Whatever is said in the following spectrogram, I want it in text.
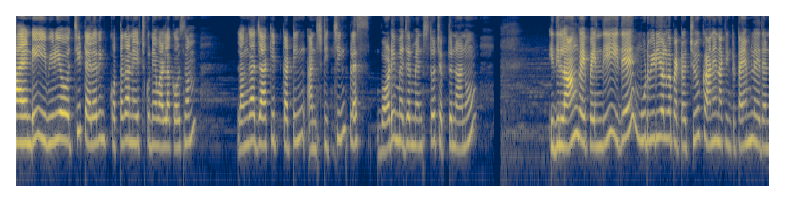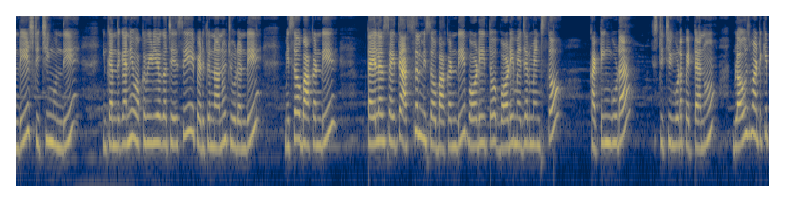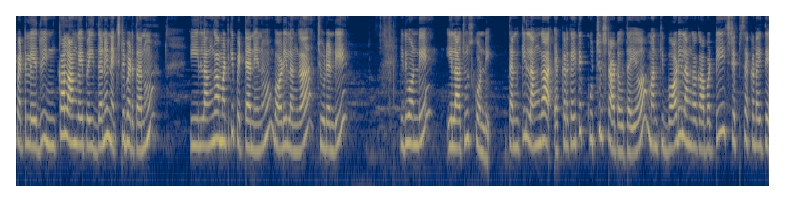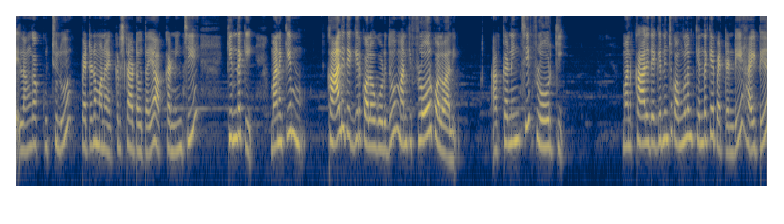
Hi అండి. ఈ video వచ్చి టైలరింగ్ కొత్తగా నేర్చుకునే వాళ్ళ కోసం లంగా jacket cutting and stitching plus body మెజర్మెంట్స్తో చెప్తున్నాను. ఇది లాంగ్ అయిపోయింది. ఇదే మూడు వీడియోలుగా పెట్టవచ్చు కానీ నాకు ఇంకా టైం లేదండి. స్టిచ్చింగ్ ఉంది. ఇంక అందుకని ఒక వీడియోగా చేసి పెడుతున్నాను. చూడండి. మిస్ అవ్వబాకండి. టైలర్స్ అయితే అస్సలు మిస్ అవ్వబాకండి. బాడీతో బాడీ మెజర్మెంట్స్తో కటింగ్ కూడా స్టిచ్చింగ్ కూడా పెట్టాను. బ్లౌజ్ మటుకి పెట్టలేదు ఇంకా లాంగ్ అయిపోయిద్దని నెక్స్ట్ పెడతాను. ఈ లంగా మటుకి పెట్టాను నేను బాడీ లంగా చూడండి. ఇదిగోండి ఇలా చూసుకోండి. తనకి లంగా ఎక్కడికైతే కుచ్చులు స్టార్ట్ అవుతాయో మనకి బాడీ లంగా కాబట్టి స్టెప్స్ ఎక్కడైతే లంగా కుచ్చులు పెట్టడం మనం ఎక్కడ స్టార్ట్ అవుతాయో అక్కడి నుంచి కిందకి మనకి కాలి దగ్గర కొలవకూడదు మనకి ఫ్లోర్ కొలవాలి. అక్కడి నుంచి ఫ్లోర్కి. మన కాలి దగ్గర నుంచి ఒక అంగుళం కిందకే పెట్టండి హైట్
